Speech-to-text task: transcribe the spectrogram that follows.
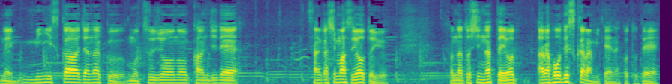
ね、ミニスカじゃなく、もう通常の感じで参加しますよという、そんな年になったよ、アラフォーですから、みたいなことで、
